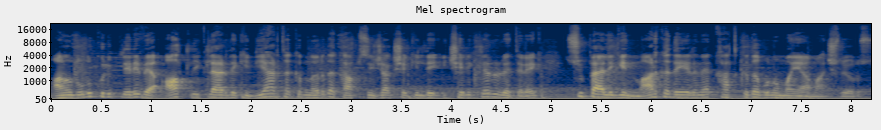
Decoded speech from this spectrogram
Anadolu kulüpleri ve alt liglerdeki diğer takımları da kapsayacak şekilde içerikler üreterek Süper Lig'in marka değerine katkıda bulunmayı amaçlıyoruz.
